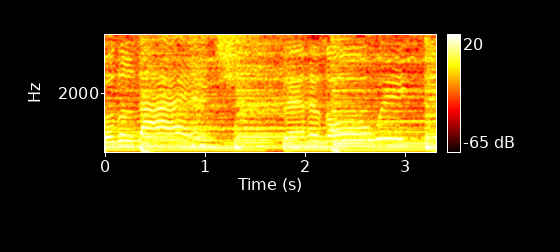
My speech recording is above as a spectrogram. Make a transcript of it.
You're the light that has always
